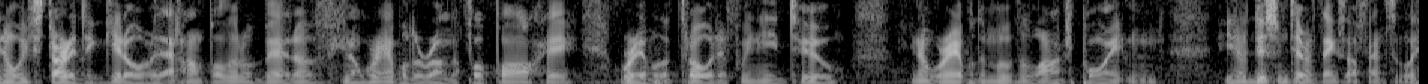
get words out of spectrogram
you know we've started to get over that hump a little bit of you know we're able to run the football hey we're able to throw it if we need to you know we're able to move the launch point and you know do some different things offensively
